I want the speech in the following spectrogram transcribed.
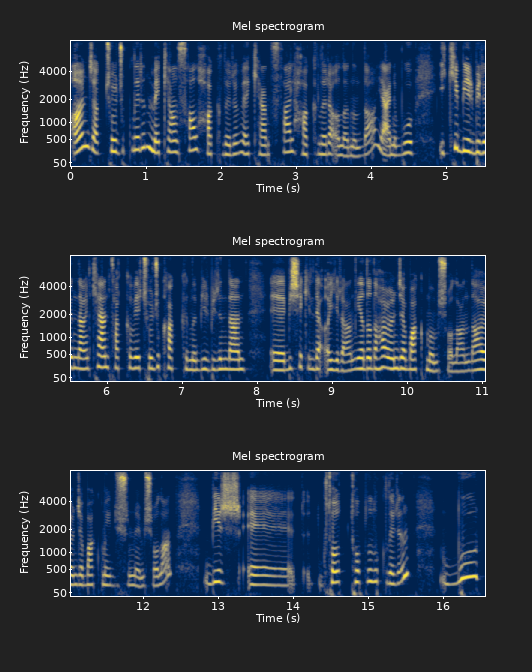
ancak çocukların mekansal hakları ve kentsel hakları alanında yani bu iki birbirinden kent hakkı ve çocuk hakkını birbirinden e, bir şekilde ayıran ya da daha önce bakmamış olan daha önce bakmayı düşünmemiş olan bir e, to toplulukların bu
